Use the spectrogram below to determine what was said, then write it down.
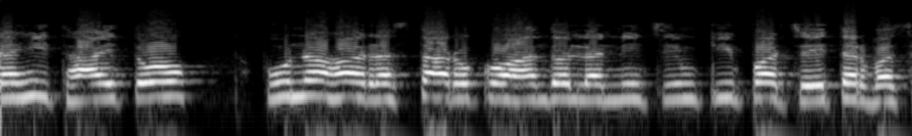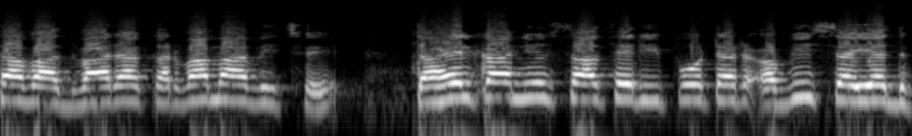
નહીં થાય તો પુનઃ રસ્તા રોકો આંદોલનની ચીમકી પર ચેતર વસાવા દ્વારા કરવામાં આવી છે. તહેલકા ન્યૂઝ સાથે રિપોર્ટર અભિ સૈયદ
